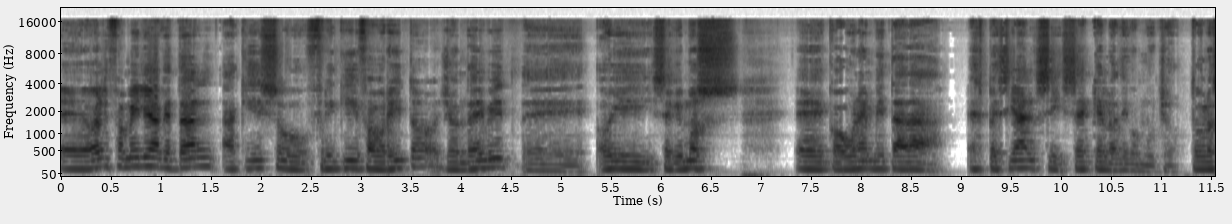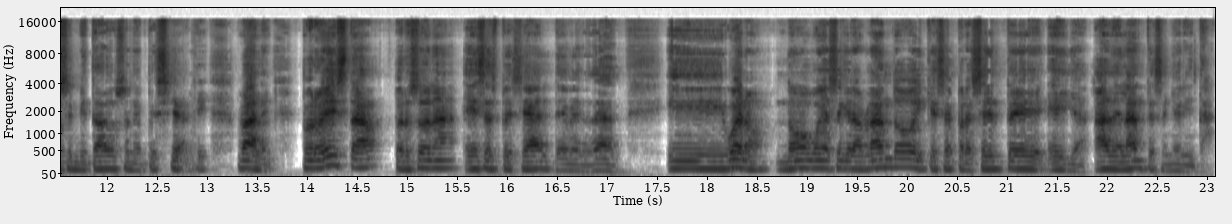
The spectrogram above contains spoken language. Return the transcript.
Eh, hola familia, ¿qué tal? Aquí su friki favorito, John David. Eh, hoy seguimos eh, con una invitada especial. Sí, sé que lo digo mucho. Todos los invitados son especiales. Vale, pero esta persona es especial de verdad. Y bueno, no voy a seguir hablando y que se presente ella. Adelante, señorita.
